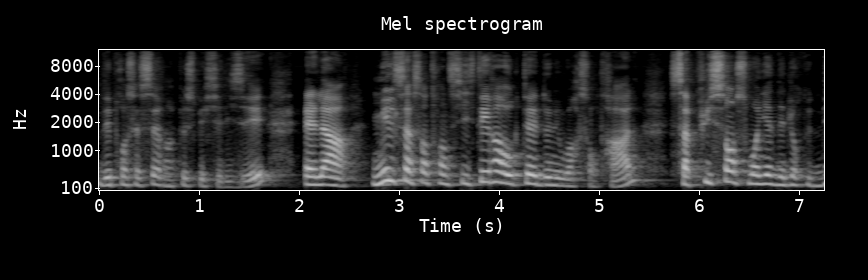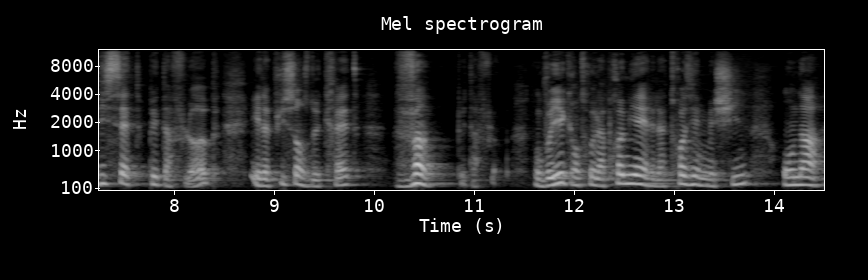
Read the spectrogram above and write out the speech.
des processeurs un peu spécialisés. Elle a 1536 téraoctets de mémoire centrale, sa puissance moyenne est de l'ordre de 17 pétaflops et la puissance de crête 20 pétaflops. Donc vous voyez qu'entre la première et la troisième machine on a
